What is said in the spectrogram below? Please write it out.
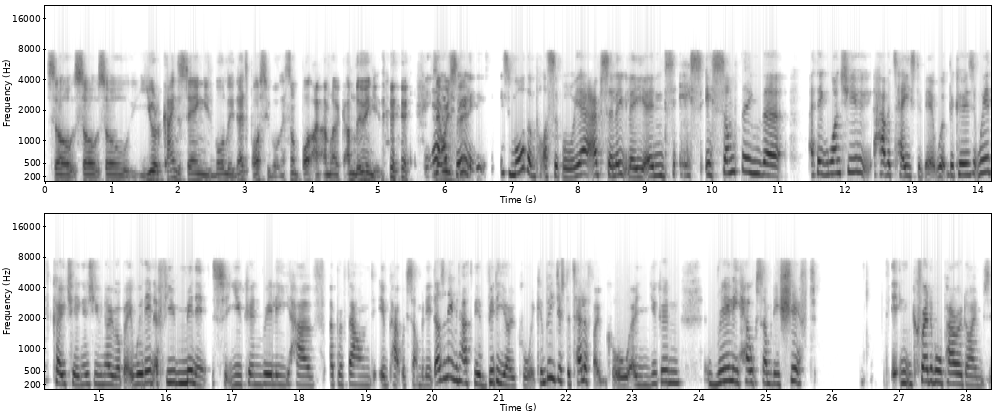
so so so you're kind of saying it boldly that's possible that's not i'm like i'm living it yeah absolutely it's more than possible yeah absolutely and it's it's something that I think once you have a taste of it, because with coaching, as you know, Robert, within a few minutes, you can really have a profound impact with somebody. It doesn't even have to be a video call, it can be just a telephone call, and you can really help somebody shift incredible paradigms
